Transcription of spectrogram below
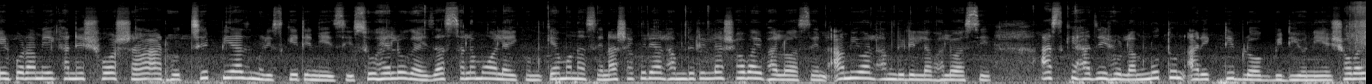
এরপর আমি এখানে শসা আর হচ্ছে পেঁয়াজ মরিচ কেটে নিয়েছি। সো হ্যালো গাইজ আসসালামু আলাইকুম। কেমন আছেন? আশা করি আলহামদুলিল্লাহ সবাই ভালো আছেন। আমিও আলহামদুলিল্লাহ ভালো আছি। আজকে হাজির হলাম নতুন আরেকটি ব্লগ ভিডিও নিয়ে। সবাই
